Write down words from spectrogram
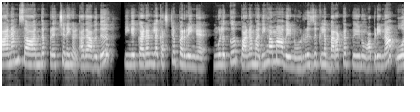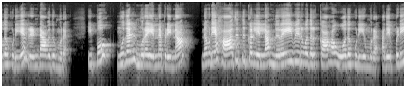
பணம் சார்ந்த பிரச்சனைகள். அதாவது நீங்கள் கடனில் கஷ்டப்படுறீங்க. உங்களுக்கு பணம் அதிகமாக வேணும் ரிசுக்கில் பறக்கத் வேணும் அப்படின்னா ஓதக்கூடிய ரெண்டாவது முறை. இப்போது முதல் முறை என்ன அப்படின்னா நம்முடைய ஹாஜத்துக்கள் எல்லாம் நிறைவேறுவதற்காக ஓதக்கூடிய முறை. அது எப்படி?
